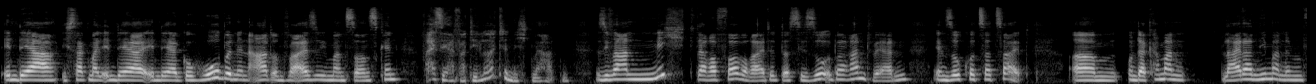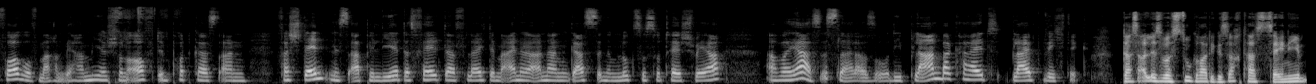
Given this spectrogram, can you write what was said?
in der, ich sag mal, in der, in der gehobenen Art und Weise, wie man es sonst kennt, weil sie einfach die Leute nicht mehr hatten. Sie waren nicht darauf vorbereitet, dass sie so überrannt werden in so kurzer Zeit. Ähm, und da kann man leider niemandem einen Vorwurf machen. Wir haben hier schon oft im Podcast an Verständnis appelliert. Das fällt da vielleicht dem einen oder anderen Gast in einem Luxushotel schwer. Aber ja, es ist leider so. Die Planbarkeit bleibt wichtig. Das alles, was du gerade gesagt hast, Saini,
